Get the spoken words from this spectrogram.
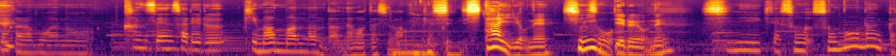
だからもうあの感染される気満々なんだね私は。逆に。ししたいよね。しに行ってるよね。しに行きたい。そそのなんか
